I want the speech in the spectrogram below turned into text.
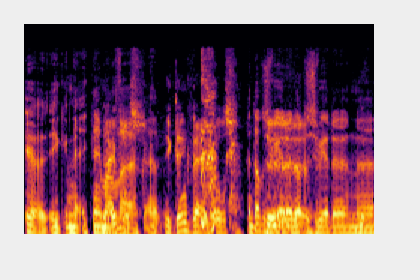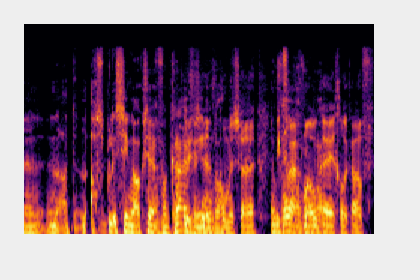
ja, ik, ik neem aan... Uh, ik denk Wijfels. En dat is, de, weer, dat is weer een, de, een, een afsplitsing, wou ik zeggen, van Cruijff in ieder geval. Commissaris. Ik vraag me ook eigenlijk af...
